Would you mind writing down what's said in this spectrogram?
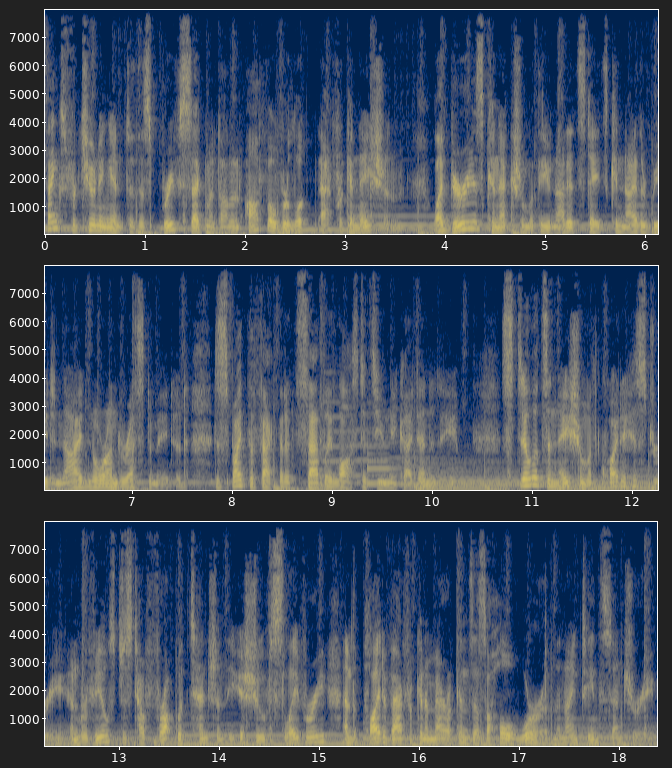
Thanks for tuning in to this brief segment on an oft overlooked African nation. Liberia's connection with the United States can neither be denied nor underestimated, despite the fact that it sadly lost its unique identity. Still, it's a nation with quite a history, and reveals just how fraught with tension the issue of slavery and the plight of African Americans as a whole were in the 19th century.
